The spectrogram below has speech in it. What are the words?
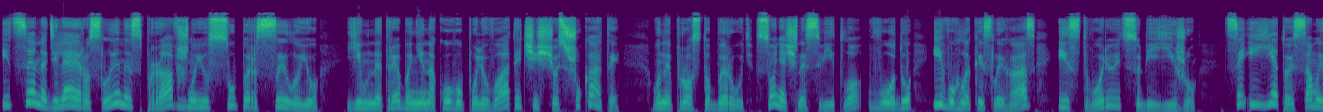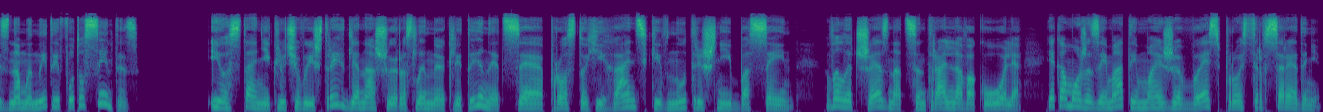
І це наділяє рослини справжньою суперсилою. Їм не треба ні на кого полювати чи щось шукати. Вони просто беруть сонячне світло, воду і вуглекислий газ і створюють собі їжу. Це і є той самий знаменитий фотосинтез. І останній ключовий штрих для нашої рослинної клітини – це просто гігантський внутрішній басейн, величезна центральна вакуоля, яка може займати майже весь простір всередині.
